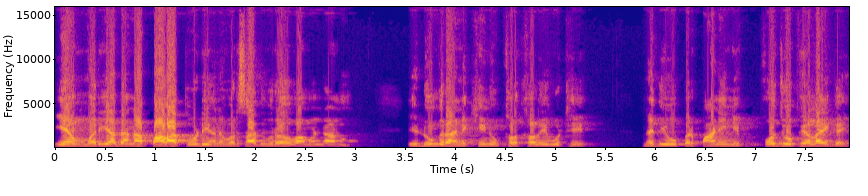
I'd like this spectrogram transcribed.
એમ મર્યાદાના પાળા તોડી અને વરસાદ વરહવા મંડાણો એ ડુંગરાની ખીણું ખળખળી ઉઠી નદી ઉપર પાણીની ફોજો ફેલાઈ ગઈ.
